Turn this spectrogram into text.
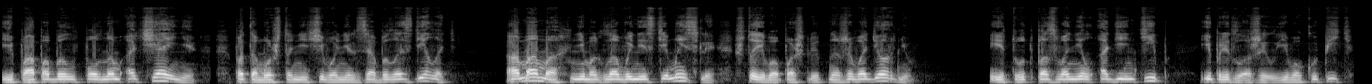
И папа был в полном отчаянии, потому что ничего нельзя было сделать. А мама не могла вынести мысли, что его пошлют на живодерню. И тут позвонил один тип и предложил его купить.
